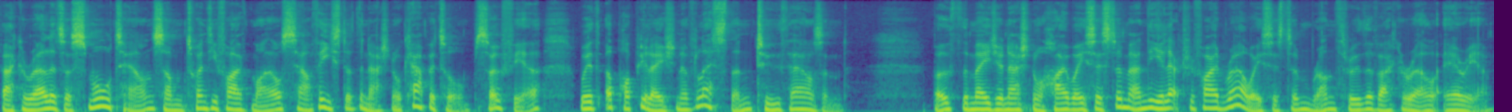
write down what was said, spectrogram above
Vakarel is a small town some 25 miles southeast of the national capital, Sofia, with a population of less than 2,000. Both the major national highway system and the electrified railway system run through the Vakarel area.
